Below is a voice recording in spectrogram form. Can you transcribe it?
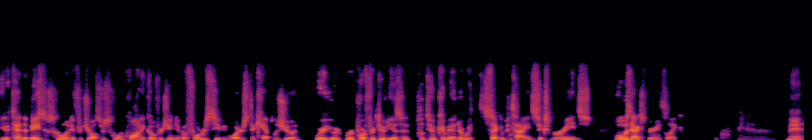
You attend the basic school and infantry officer school in Quantico, Virginia, before receiving orders to Camp Lejeune, where you report for duty as a platoon commander with 2nd Battalion, 6 Marines. What was that experience like? Man,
